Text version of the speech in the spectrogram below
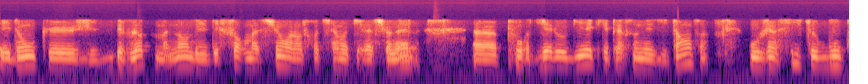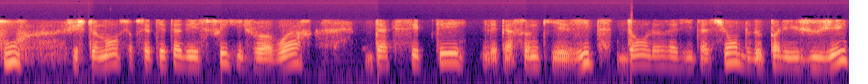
Et donc, euh, je développe maintenant des, des formations à l'entretien motivationnel euh, pour dialoguer avec les personnes hésitantes, où j'insiste beaucoup justement sur cet état d'esprit qu'il faut avoir d'accepter les personnes qui hésitent dans leur hésitation, de ne pas les juger,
